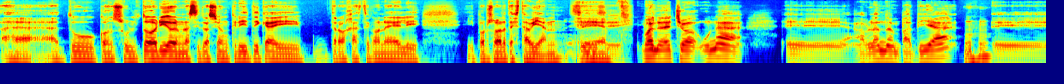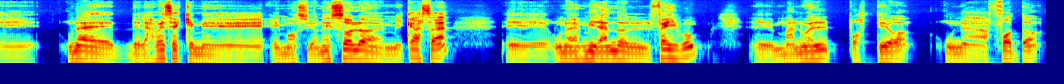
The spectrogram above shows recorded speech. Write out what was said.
a, tu consultorio en una situación crítica y trabajaste con él y, por suerte está bien. Sí, eh, sí. Bueno, de hecho, una eh, hablando de empatía, eh, una de, las veces que me emocioné solo en mi casa, eh, una vez mirando el Facebook, eh, Manuel posteó una foto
